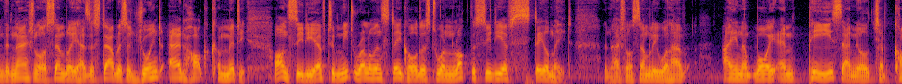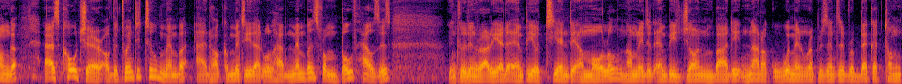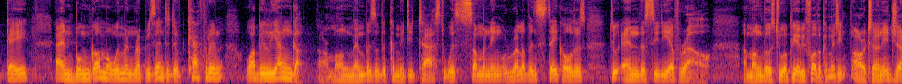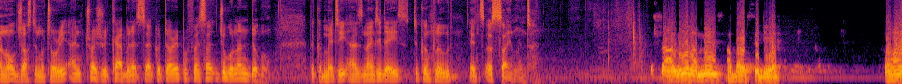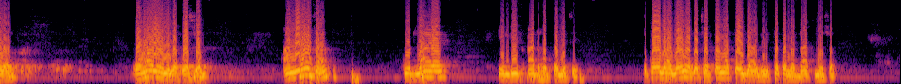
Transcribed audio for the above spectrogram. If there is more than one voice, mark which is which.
Speaker 1: The National Assembly has established a joint ad hoc committee on CDF to meet relevant stakeholders to unlock the CDF stalemate. The National Assembly will have Ainabkoi MP Samuel Chepkonga as co-chair of the 22-member ad hoc committee that will have members from both houses including Rarieda MP Otiende Amolo, nominated MP John Mbadi, Narok Women Representative Rebecca Tonkei, and Bungoma Women Representative Catherine Wambilianga are among members of the committee tasked with summoning relevant stakeholders to end the CDF row. Among those to appear before the committee are Attorney General Justin Muturi and Treasury Cabinet Secretary Professor Jugunan. The committee has 90 days to conclude its assignment
Speaker 2: shall we lament about CDF? For how long? For how long is the question? And the answer could lie in this ad hoc committee. Because as the Chepkonga said as he seconded that motion,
